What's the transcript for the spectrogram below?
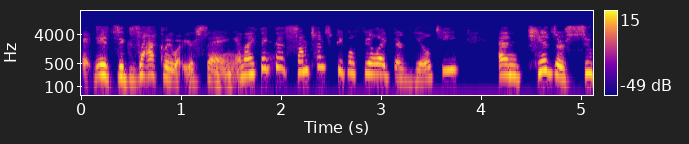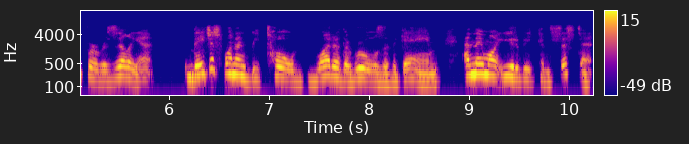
it's exactly what you're saying. And I think that sometimes people feel like they're guilty, and kids are super resilient. They just want to be told what are the rules of the game, and they want you to be consistent.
